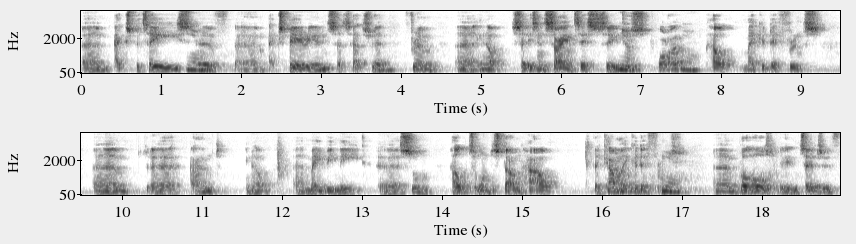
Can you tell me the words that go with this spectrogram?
um, expertise, Yeah. of um, experience, etc. From uh, you know citizen scientists who Yeah. just want to help make a difference, um, uh, and you know uh, maybe need uh, some help to understand how they can make a difference. Um, but also in terms of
